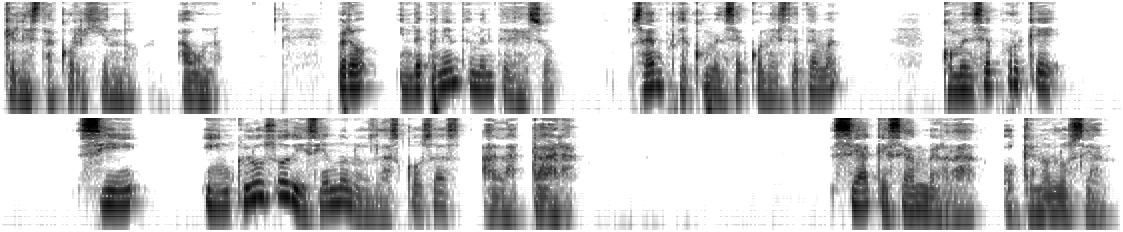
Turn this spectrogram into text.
que le está corrigiendo a uno. Pero independientemente de eso, ¿saben por qué comencé con este tema? Comencé porque si incluso diciéndonos las cosas a la cara, sea que sean verdad o que no lo sean,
